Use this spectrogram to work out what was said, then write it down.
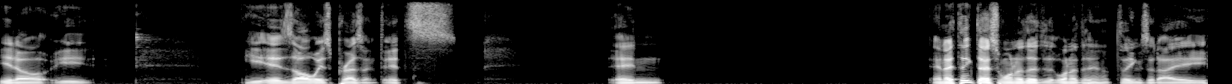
you know he he is always present it's and and i think that's one of the one of the things that i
